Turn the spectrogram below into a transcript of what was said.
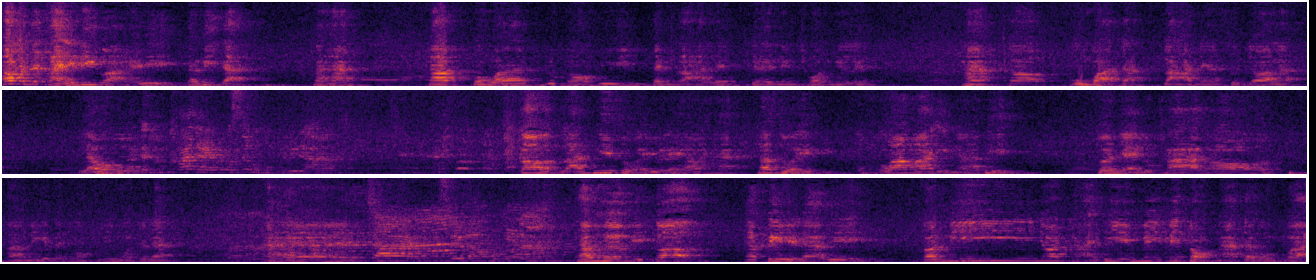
ถ้ามันจะขายได้ดีกว่าไงพี่ถ้าพี่จัดนะฮะครับ ผมว่าลูกน้องพี่เต็มร้านเลย เดินยังชนกันเลยฮะก็ผมว่าจัดร้านเนี้ยสุดยอดแล้วแล้ว แต่ลูกค้ายังไงก็มาซื้อของผมอยู่ดีนะ ก็ร้านพี่สวยอยู่แล้วนะฮะถ้าสวยผมก็ว่ามาอีกนะครับพี่ ส่วนใหญ่ลูกค้าก็แถวนี้ก็เป็นของพี่หมดอยู่แล้วเออใช่มาซื้อเราผมแล้วนะถ้าเพิ่มอีกก็แฮปปี้อยู่แล้วพี่ ตอนนี้ยอดขายพี่ไม่ไม่ตกนะ แต่ผมว่า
